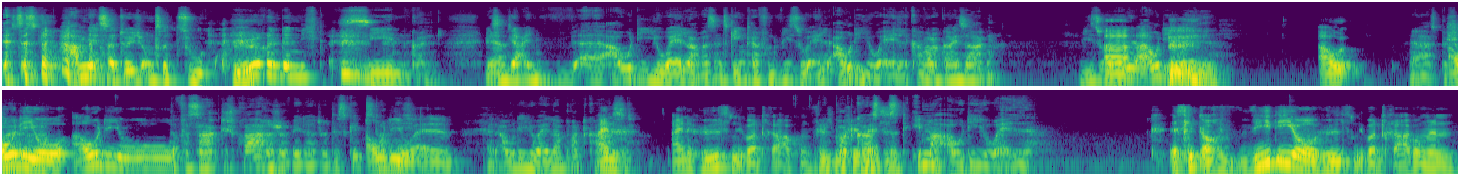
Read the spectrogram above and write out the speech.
Das ist, haben jetzt natürlich unsere Zuhörenden nicht sehen können. Wir Ja. sind ja ein äh, audioeller. Was ist das Gegenteil von visuell? Audioell, kann man doch gar nicht sagen. Visuell, Äh, äh, audioell. Au Ja, ist Audio, oder? Audio, Da versagt die Sprache schon wieder, du. Das gibt's doch Audioell. nicht. Ein audioeller Podcast. eine Hülsenübertragung, finde Ein ich mal Podcast ist immer audioell. Es gibt auch Video-Hülsenübertragungen.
